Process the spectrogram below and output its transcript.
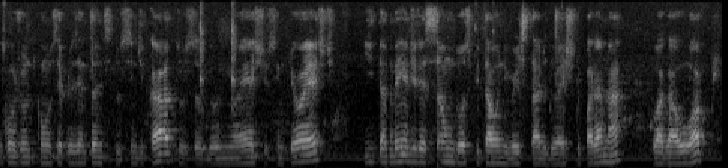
em conjunto com os representantes dos sindicatos do Unioeste e Centro-Oeste, e também a direção do Hospital Universitário do Oeste do Paraná, o HUOP,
